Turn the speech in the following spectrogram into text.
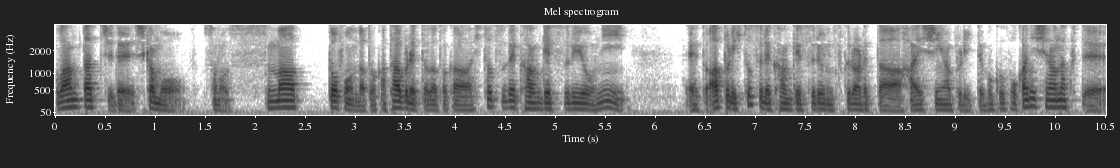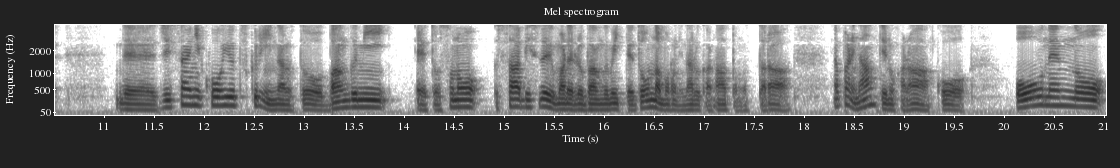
ワンタッチでしかもそのスマートトフォンだとかタブレットだとか一つで完結するように、えっと、アプリ一つで完結するように作られた配信アプリって僕他に知らなくてで実際にこういう作りになると番組、えっと、そのサービスで生まれる番組ってどんなものになるかなと思ったらやっぱり何て言うのかなこう往年の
